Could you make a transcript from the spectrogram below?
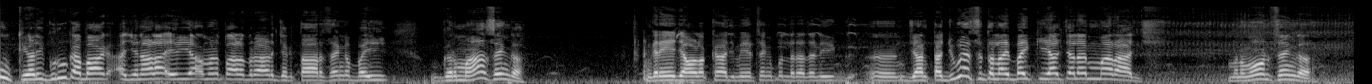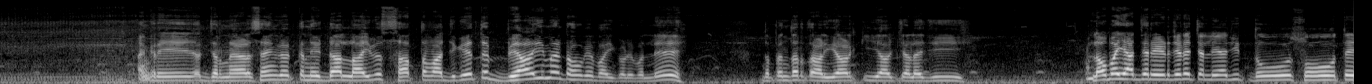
ਘੂਕੇ ਵਾਲੀ ਗੁਰੂ ਕਾ ਬਾਗ, ਅਜਨਾਲਾ ਏਰੀਆ ਅਮਨਪਾਲ ਬਰਾੜ, ਜਗਤਾਰ ਸਿੰਘ ਬਾਈ ਗੁਰਮਾਨ ਸਿੰਘ। ਅੰਗਰੇਜ਼ ਔਲਖ, ਅਜਮੇਰ ਸਿੰਘ ਭੁੱਲਰ ਅਦਲੀ ਜੰਟਾ ਯੂਐਸ ਤੋਂ ਲਾਈ ਬਾਈ, ਕੀ ਹਾਲ ਚਾਲ ਹੈ ਮਹਾਰਾਜ? ਮਨਮੋਹਨ ਸਿੰਘ। ਅੰਗਰੇਜ਼ ਜਰਨੈਲ ਸਿੰਘ, ਕੈਨੇਡਾ ਲਾਈਵ 7 ਵੱਜ ਗਏ ਤੇ 42 ਮਿੰਟ ਹੋ ਗਏ ਬਾਈ ਕੋਲੇ ਬੱਲੇ। ਦਪਿੰਦਰ ਢਾਲੀਵਾਲ ਕੀ ਹਾਲ ਚਾਲ ਹੈ ਜੀ? ਲਓ ਬਾਈ ਅੱਜ ਰੇਟ ਜਿਹੜੇ ਚੱਲੇ ਆ ਜੀ 200 ਤੇ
